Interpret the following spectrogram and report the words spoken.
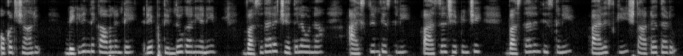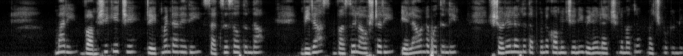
ఒకటి చాలు మిగిలింది కావాలంటే రేపు తిందువు కానీ అని వసుధార చేతిలో ఉన్న ఐస్ క్రీమ్ తీసుకుని పార్సల్ చేపించి వస్తాలని తీసుకుని ప్యాలెస్కి స్టార్ట్ అవుతాడు. మరి వంశీకి ఇచ్చే ట్రీట్మెంట్ అనేది సక్సెస్ అవుతుందా? విరాస్ వసు లవ్ స్టోరీ ఎలా ఉండబోతుంది? స్టోరీలో ఉందో తప్పకుండా కామెంట్ చేయండి. వీడియో లైక్ చేయడం మాత్రం మర్చిపోకండి.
